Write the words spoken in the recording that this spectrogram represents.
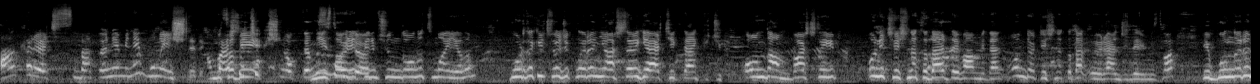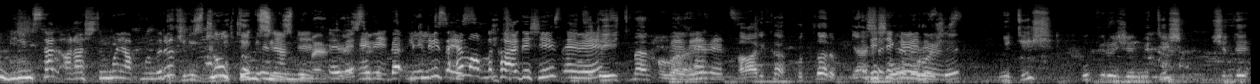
Ankara açısından önemini bunu işledik. Ama Başta tabii çıkış noktamız Nisa buydu. öğretmenim şunu da unutmayalım. Buradaki çocukların yaşları gerçekten küçük. Ondan başlayıp 13 yaşına kadar devam eden, 14 yaşına kadar öğrencilerimiz var. Ve bunların bilimsel araştırma yapmaları İkiniz çok çok misiniz bu önemli. merkezde? Evet. Evet, Ben- ikimiz hem abla İki- kardeşiz, İki evet. eğitmen olarak. Evet. Evet. Harika, kutlarım. Yani Teşekkür bu ediyoruz. proje müthiş. Bu proje müthiş. Şimdi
